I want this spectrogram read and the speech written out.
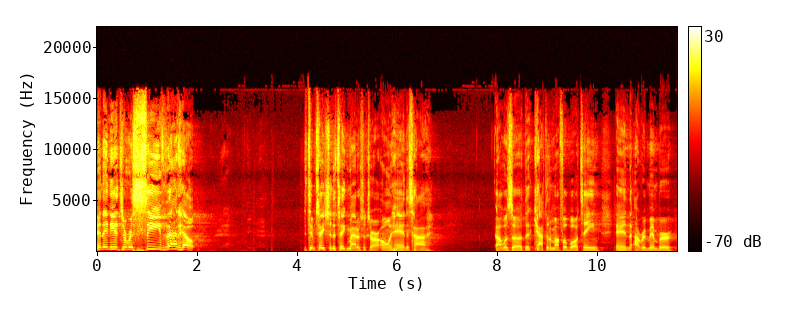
and they needed to receive that help. The temptation to take matters into our own hand is high. I was uh, the captain of my football team, and I remember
